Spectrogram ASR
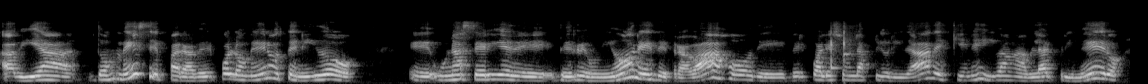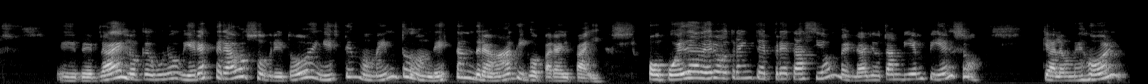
Había dos meses para haber por lo menos tenido eh, una serie de, reuniones, de trabajo, de ver cuáles son las prioridades, quiénes iban a hablar primero. Eh, ¿Verdad? Es lo que uno hubiera esperado, sobre todo en este momento donde es tan dramático para el país. O puede haber otra interpretación, ¿verdad? Yo también pienso que a lo mejor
